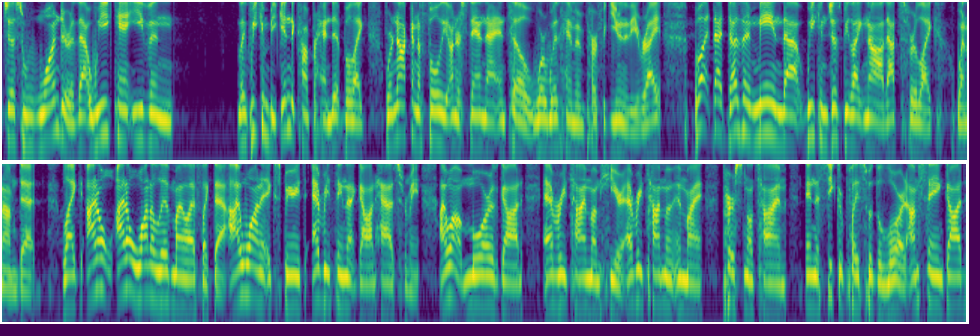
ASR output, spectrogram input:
just wonder that we can't even like we can begin to comprehend it but like we're not going to fully understand that until we're with him in perfect unity right? But that doesn't mean that we can just be like nah that's for like when i'm dead. Like i don't i don't want to live my life like that. I want to experience everything that god has for me. I want more of god every time i'm here every time i'm in my personal time in the secret place with the lord. I'm saying god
